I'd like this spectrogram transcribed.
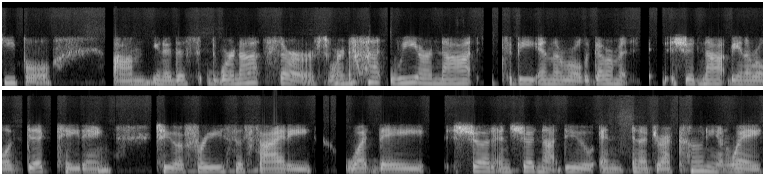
people um, you know, this we're not serfs. We're not. We are not to be in the role. The government should not be in the role of dictating to a free society what they should and should not do in, in a draconian way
